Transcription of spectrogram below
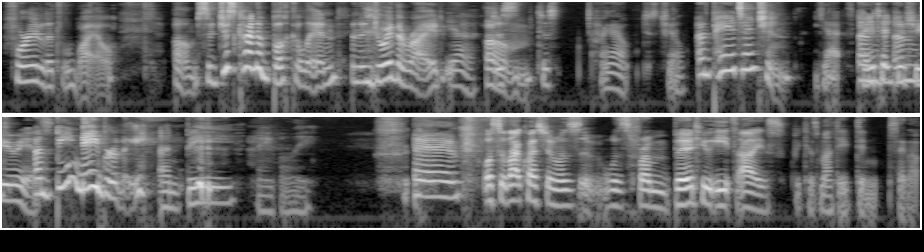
for a little while. Um, so just kind of buckle in and enjoy the ride yeah. Just, um, just hang out. Just chill. and pay attention. Yes. Pay and, attention and, to your ears. And be neighborly. and be neighborly. Um, Also, that question was was from bird who eats eyes because Matty didn't say that.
